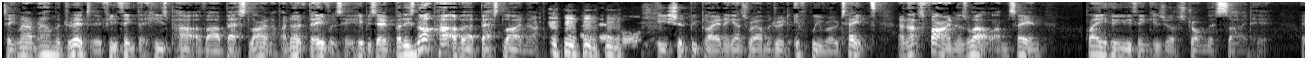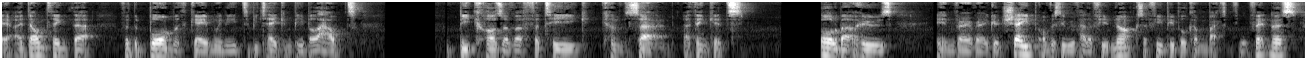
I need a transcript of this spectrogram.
take him out of Real Madrid if you think that he's part of our best lineup. I know if Dave was here, he'd be saying, but he's not part of our best lineup. and therefore, he should be playing against Real Madrid if we rotate. And that's fine as well. I'm saying play who you think is your strongest side here. I don't think that for the Bournemouth game, we need to be taking people out because of a fatigue concern. I think it's all about who's in very, very good shape. Obviously, we've had a few knocks, a few people coming back to full fitness.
